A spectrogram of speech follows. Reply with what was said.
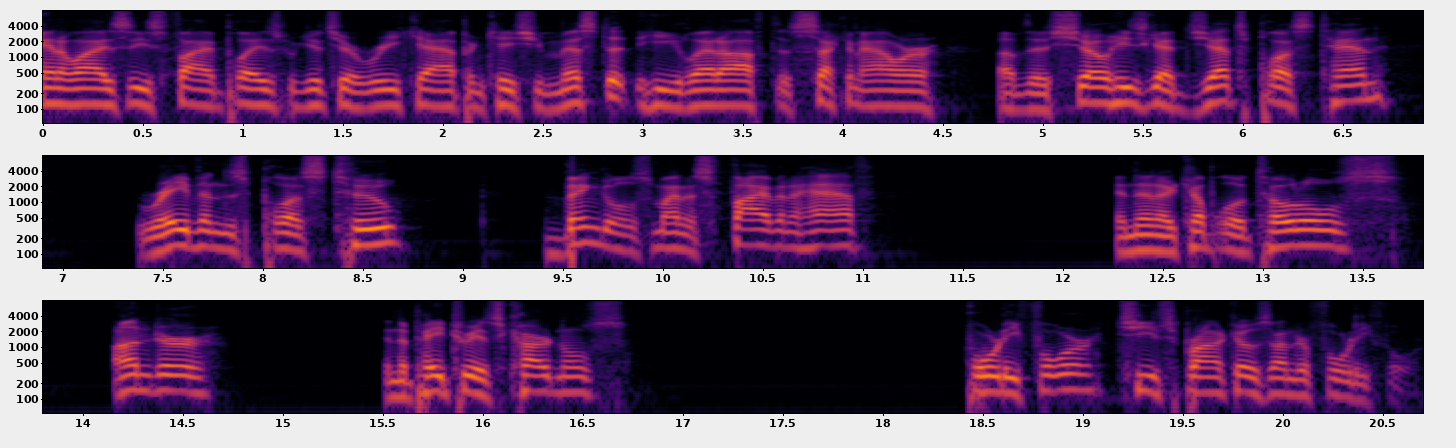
analyzed these five plays. We'll get you a recap in case you missed it. He led off the second hour of this show. He's got Jets plus 10, Ravens plus 2, Bengals minus 5.5, and then a couple of totals under in the Patriots Cardinals 44, Chiefs Broncos under 44.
